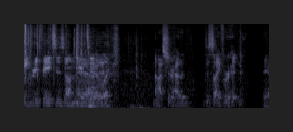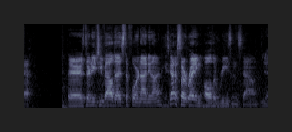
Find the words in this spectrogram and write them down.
angry faces on there Yeah. too. Like Not sure how to decipher it. yeah. There's Dernici Valdez to 4.99. He's got to start writing all the reasons down. Yeah.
